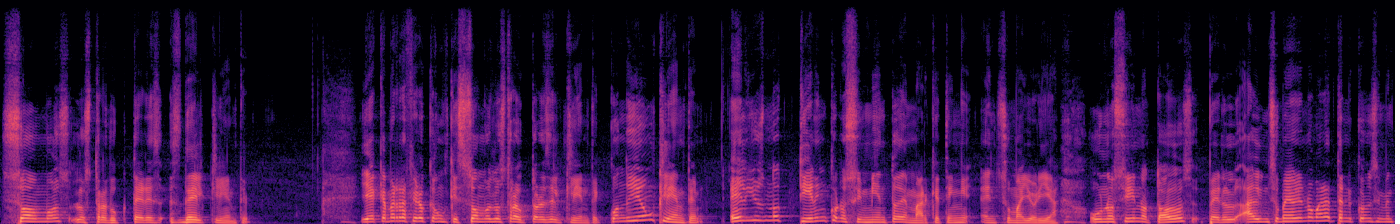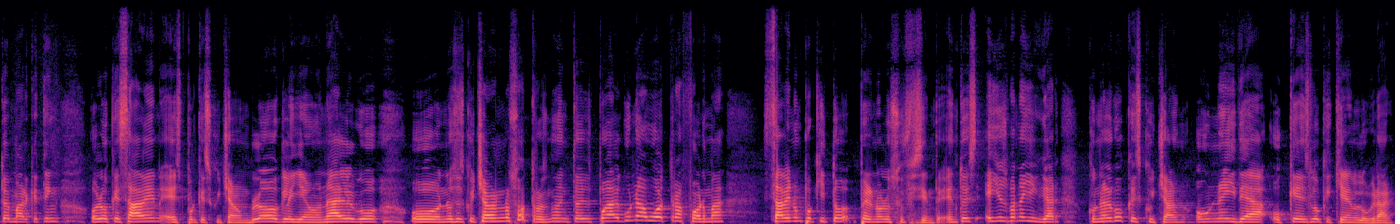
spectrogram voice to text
somos los traductores del cliente. ¿Y a qué me refiero que aunque somos los traductores del cliente? Cuando llega un cliente, ellos no tienen conocimiento de marketing en su mayoría. Unos sí, no todos, pero en su mayoría no van a tener conocimiento de marketing o lo que saben es porque escucharon un blog, leyeron algo o nos escucharon nosotros, ¿no? Entonces, por alguna u otra forma, saben un poquito, pero no lo suficiente. Entonces ellos van a llegar con algo que escucharon o una idea o qué es lo que quieren lograr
